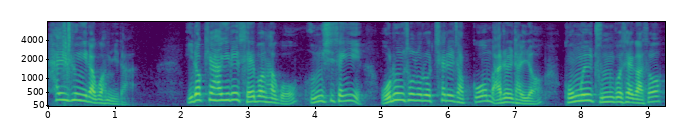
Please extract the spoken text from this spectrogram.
할흉이라고 합니다. 이렇게 하기를 세 번 하고 응시생이 오른손으로 채를 잡고 말을 달려 공을 둔 곳에 가서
